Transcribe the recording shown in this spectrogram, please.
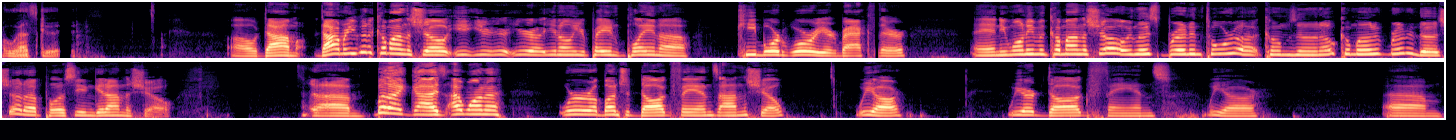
Oh, that's good. Oh, Dom, Dom, are you going to come on the show? You, you're, you're, you know, you're playing playing a keyboard warrior back there, and he won't even come on the show unless Brennan Torah comes on. I'll come on if Brennan does. Shut up, pussy, and get on the show. Um, but I, guys, I want to we're a bunch of dog fans on the show. We are. We are dog fans. We are. Um,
